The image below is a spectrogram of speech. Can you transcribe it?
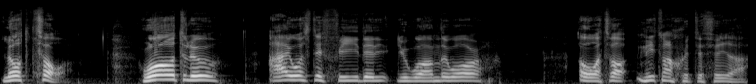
Låt två. Waterloo, I was defeated, you won the war. Året var 1974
